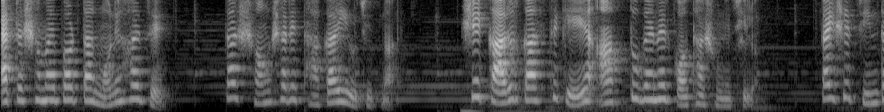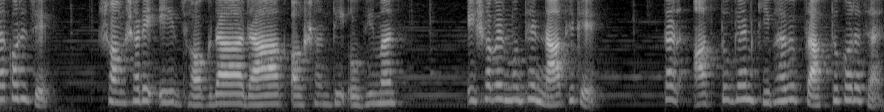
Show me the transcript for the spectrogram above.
একটা সময় পর তার মনে হয় যে তার সংসারে থাকাই উচিত নয়। সে কারোর কাছ থেকে আত্মজ্ঞানের কথা শুনেছিল। তাই সে চিন্তা করে যে, সংসারে এই ঝগড়া, রাগ, অশান্তি, অভিমান এইসবের মধ্যে না থেকে তার আত্মজ্ঞান কীভাবে প্রাপ্ত করা যায়,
